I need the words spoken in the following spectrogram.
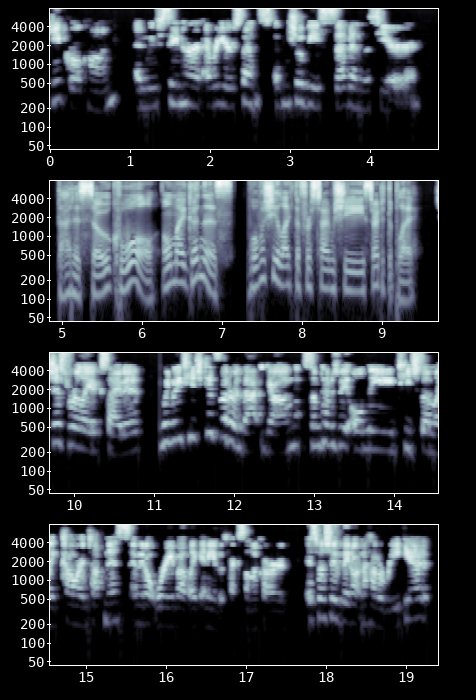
Geek Girl Con, and we've seen her every year since. I think she'll be seven this year. That is so cool. Oh my goodness. What was she like the first time she started to play? Just really excited. When we teach kids that are that young, sometimes we only teach them like power and toughness, and we don't worry about like any of the text on the card, especially if they don't know how to read yet.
